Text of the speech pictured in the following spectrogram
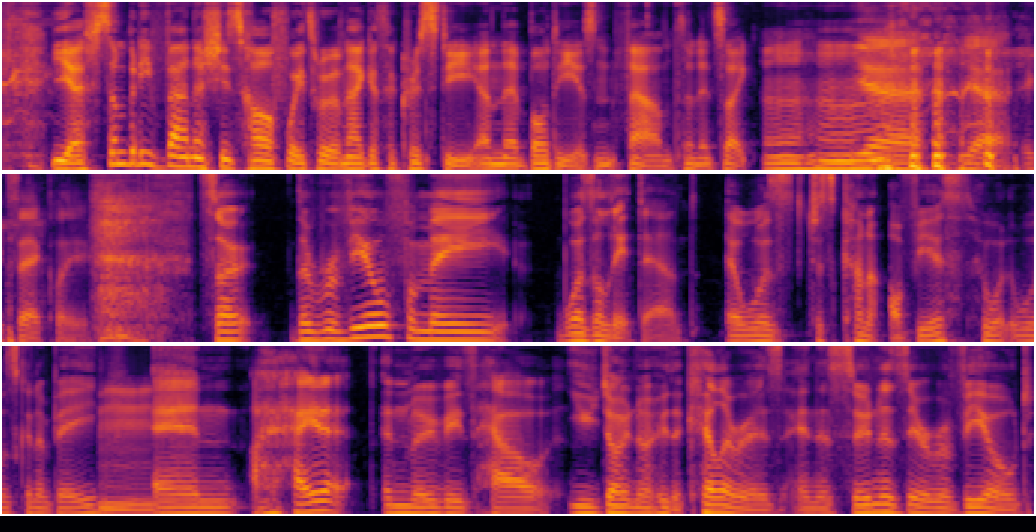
yeah, if somebody vanishes halfway through an Agatha Christie and their body isn't found, then it's like, uh huh. yeah, yeah, exactly. So the reveal for me was a letdown. It was just kind of obvious who it was going to be. And I hate it in movies how you don't know who the killer is. And as soon as they're revealed,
